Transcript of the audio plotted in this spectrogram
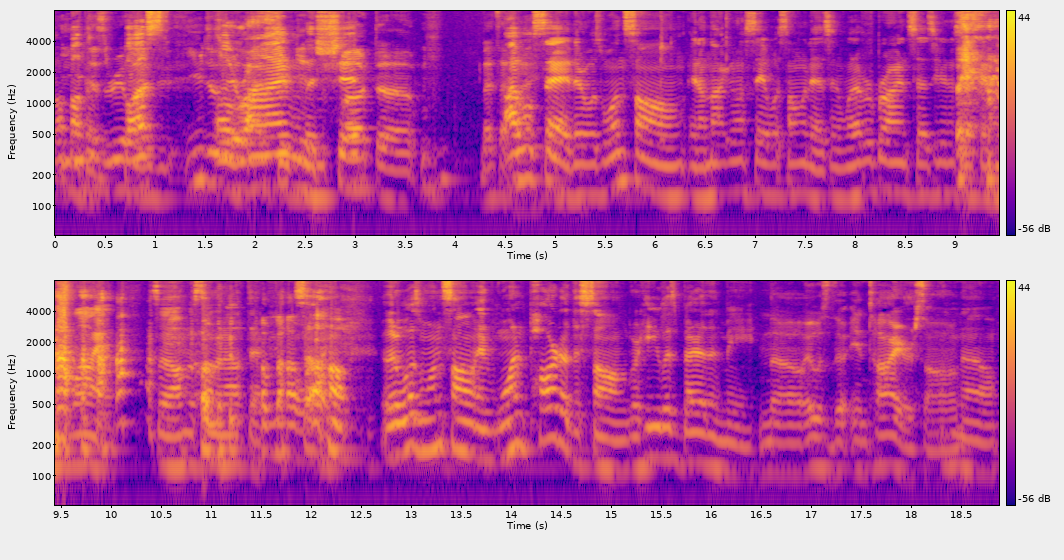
I'm you about just to realized bust. you just a rhyme you're shit. up. That's how I will say there was one song, and I'm not gonna say what song it is, and whatever Brian says here in a second, he's lying. So So I'm just throwing it out there. I'm not so lying. There was one song and one part of the song where he was better than me. No, it was the entire song. No,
